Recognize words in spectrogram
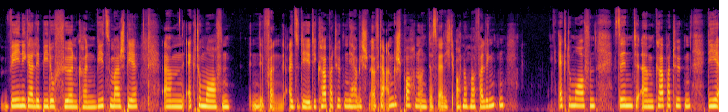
weniger Libido führen können, wie zum Beispiel ähm, Ektomorphen, also die, die Körpertypen, die habe ich schon öfter angesprochen und das werde ich auch nochmal verlinken. Ektomorphen sind ähm, Körpertypen, die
